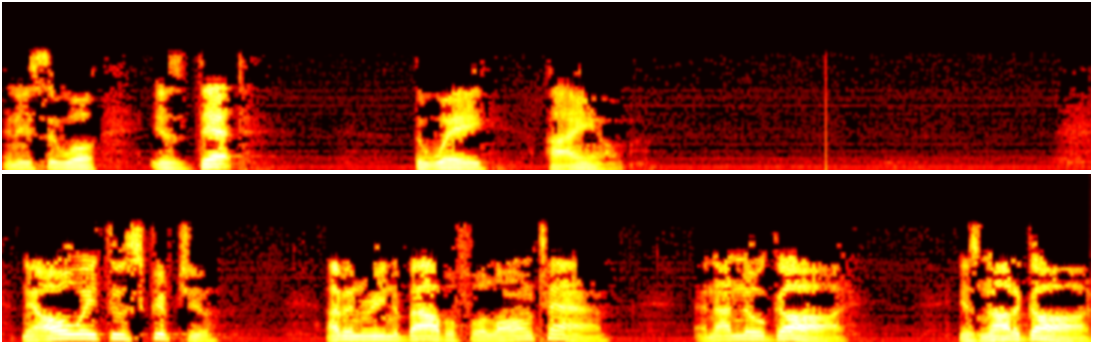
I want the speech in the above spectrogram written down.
And he said, Well, is that the way I am? Now, all the way through Scripture, I've been reading the Bible for a long time, and I know God is not a God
